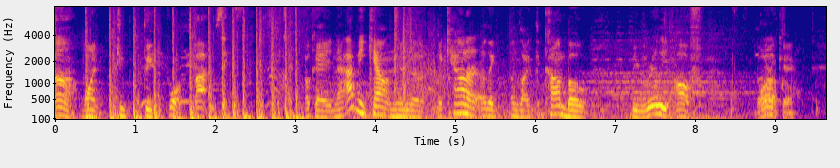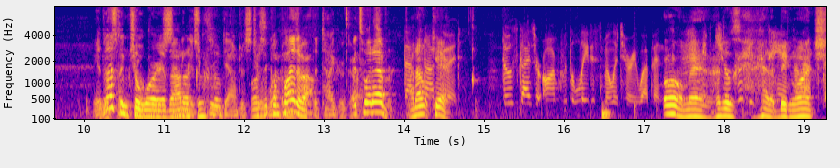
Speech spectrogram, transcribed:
Uh, one, two, three, four, five, six. Okay, now I be counting in the the counter of the of like the combo be really off. Okay, It looks nothing like to Joker worry about or, his crew down to or steal to complain about. The Tiger It's whatever. That's I don't care. Good. Those guys are armed with the latest military weapon. Oh man, I just had a big lunch.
